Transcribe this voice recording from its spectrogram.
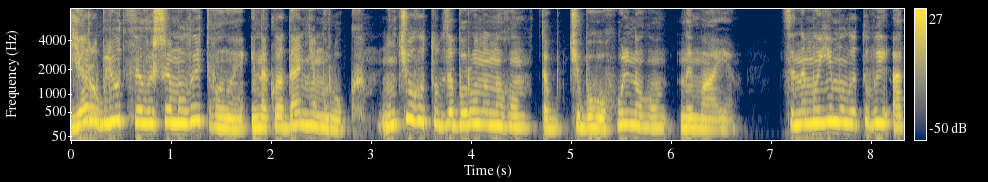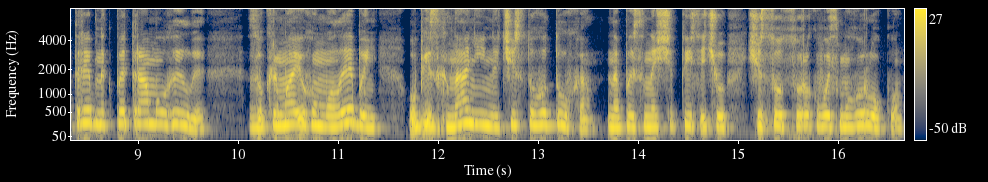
Я роблю це лише молитвами і накладанням рук. Нічого тут забороненого та чи богохульного немає. Це не мої молитви, а требник Петра Могили, зокрема його молебень об ізгнанні нечистого духа, написане ще 1648 року.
